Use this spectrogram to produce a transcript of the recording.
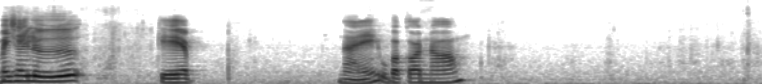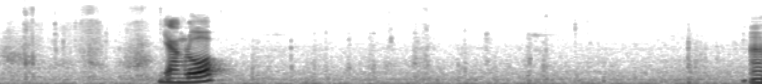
ไม่ใช่หรือ เก็บ ไหนอุปกรณ์น้อง ยางลบ อะ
